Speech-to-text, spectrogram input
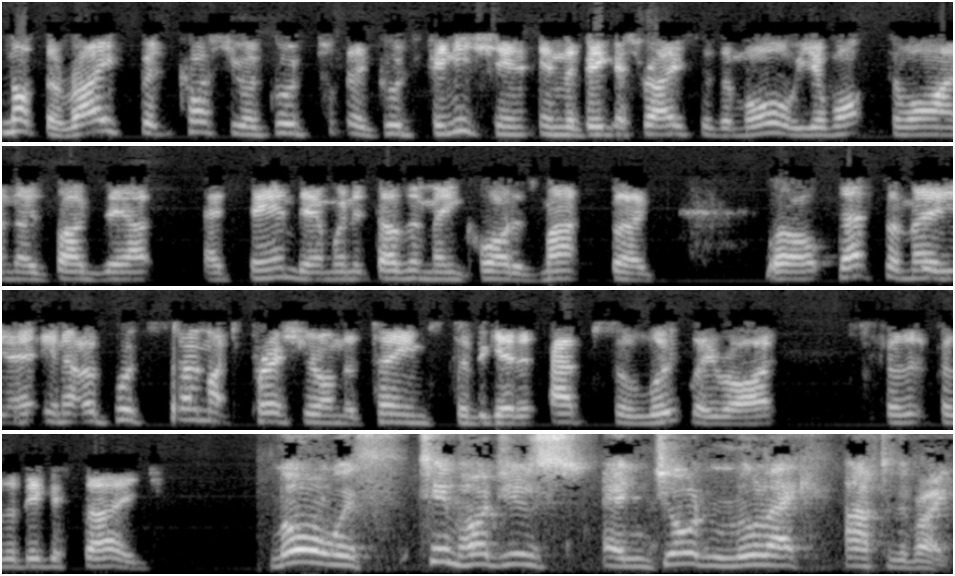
not, the race, but cost you a good a good finish in, in, the biggest race of them all. You want to iron those bugs out at Sandown when it doesn't mean quite as much. So, well, that for me, you know, it puts so much pressure on the teams to get it absolutely right for the, for the biggest stage. More with Tim Hodges and Jordan Mulak after the break.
